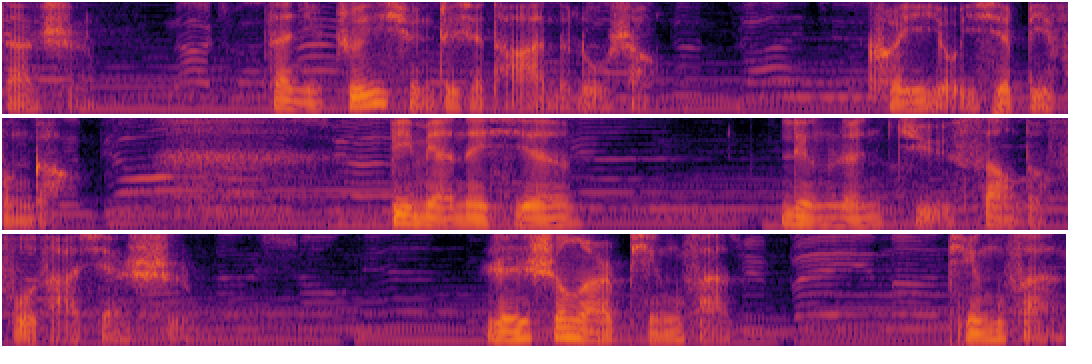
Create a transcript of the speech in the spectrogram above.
但是，在你追寻这些答案的路上，可以有一些避风港，避免那些令人沮丧的复杂现实。人生而平凡，平凡。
